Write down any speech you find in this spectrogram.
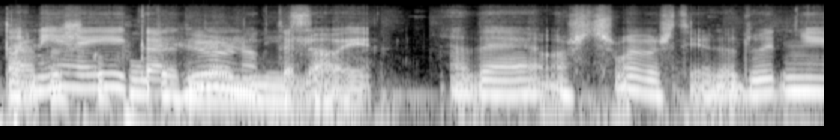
Pra tani ai ka hyrë në këtë lojë. Edhe është shumë e vështirë, do duhet një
